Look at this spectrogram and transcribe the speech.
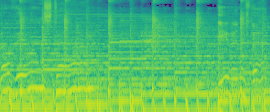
love this time, even if that.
